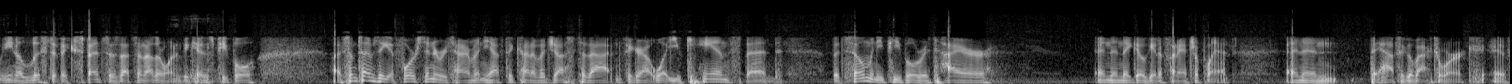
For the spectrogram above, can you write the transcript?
you know list of expenses that's another one because people uh, sometimes they get forced into retirement and you have to kind of adjust to that and figure out what you can spend. But so many people retire and then they go get a financial plan and then they have to go back to work if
